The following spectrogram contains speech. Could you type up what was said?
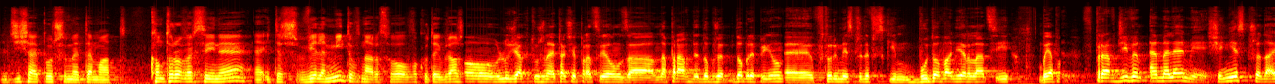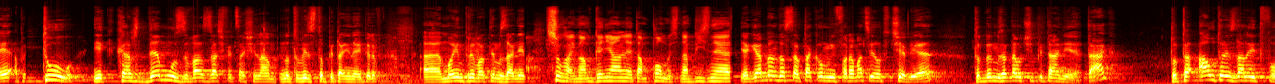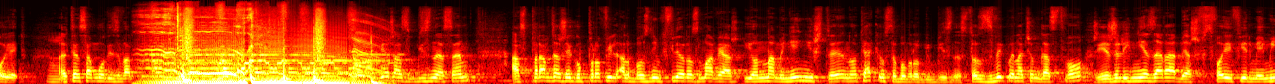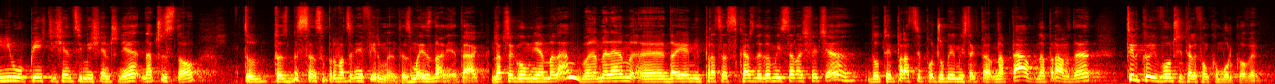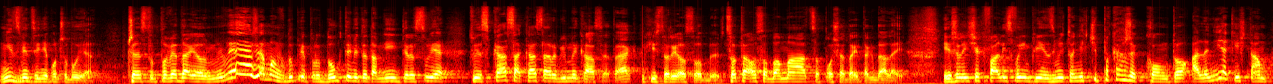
Dzisiaj poruszymy temat kontrowersyjny e, i też wiele mitów narosło wokół tej branży. O ludziach, którzy na etacie pracują za naprawdę dobrze, dobre pieniądze, e, w którym jest przede wszystkim budowanie relacji, bo ja w prawdziwym MLM-ie się nie sprzedaję, a tu niech każdemu z Was zaświeca się lampa. No to więc to pytanie najpierw. E, Moim prywatnym zdaniem, Słuchaj, mam genialny tam pomysł na biznes. jak ja bym dostał taką informację od Ciebie, to bym zadał Ci pytanie, tak? To to auto jest dalej Twoje, ale ten samochód jest warty. Wierzasz z biznesem, a sprawdzasz jego profil albo z nim chwilę rozmawiasz i on ma mniej niż ty, no to jak on z tobą robi biznes? To jest zwykłe naciągactwo. Jeżeli nie zarabiasz w swojej firmie minimum 5 tysięcy miesięcznie na czysto, to, to jest bez sensu prowadzenie firmy. To jest moje zdanie, tak? Dlaczego u mnie MLM? Bo MLM e, daje mi pracę z każdego miejsca na świecie. Do tej pracy potrzebuję mieć tak na- napra- naprawdę tylko i wyłącznie telefon komórkowy. Nic więcej nie potrzebuję. Często odpowiadają mi, wiesz, ja mam w dupie produkty, mnie to tam nie interesuje. Tu jest kasa, kasa, robimy kasę, tak? Historia osoby. Co ta osoba ma, co posiada i tak dalej. Jeżeli się chwali swoimi pieniędzmi, to niech ci pokaże konto, ale nie jakieś tam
